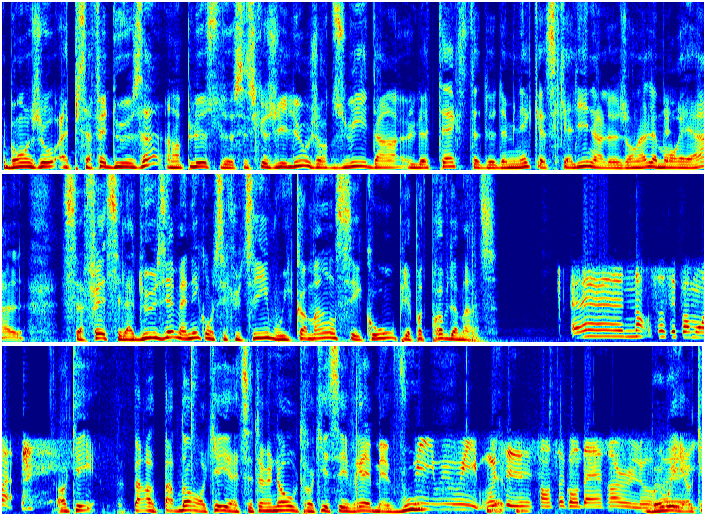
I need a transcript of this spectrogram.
Bonjour. Et puis ça fait deux ans en plus. C'est ce que j'ai lu aujourd'hui dans le texte de Dominique Scali dans le journal de Montréal. Ça fait, c'est la deuxième année consécutive où il commence ses cours puis il n'y a pas de prof de maths. Euh, non, ça c'est pas moi. OK. Par- pardon, OK, c'est un autre. OK, c'est vrai. Mais vous. Oui, oui, oui. Moi, c'est son secondaire 1, là. Oui, oui, Euh, OK,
